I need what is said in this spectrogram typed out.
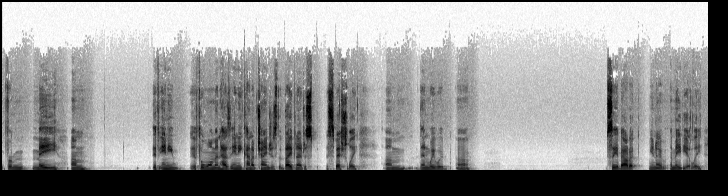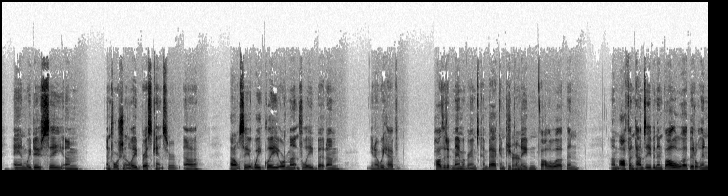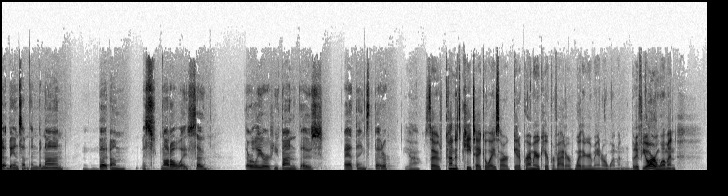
for m- me, um, if any, if a woman has any kind of changes that they've noticed, especially, um, then we would uh, see about it, you know, immediately. And we do see, um, unfortunately, breast cancer. Uh, I don't see it weekly or monthly, but um, you know, we have positive mammograms come back, and people Sure. need follow up, and um, oftentimes even in follow up, it'll end up being something benign, but um, it's not always. So the earlier you find those bad things, the better. Yeah. So, kind of key takeaways are get a primary care provider, whether you're a man or a woman. But if you are a woman,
